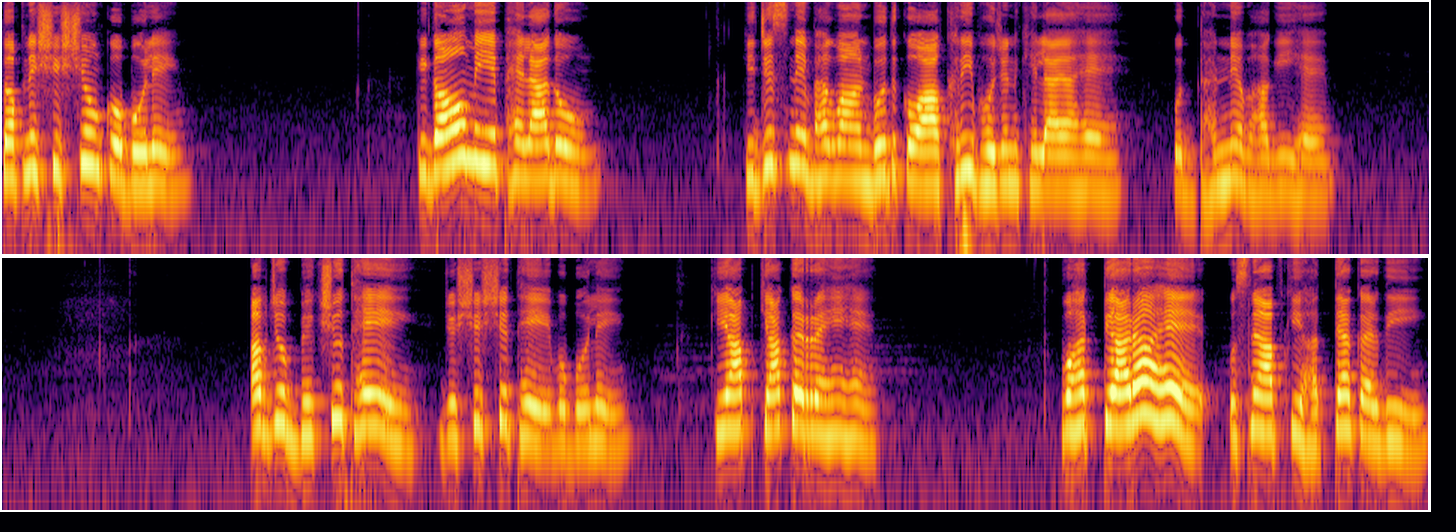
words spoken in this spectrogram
तो अपने शिष्यों को बोले कि गाँव में ये फैला दो कि जिसने भगवान बुद्ध को आखिरी भोजन खिलाया है, वो धन्य भागी है। अब जो भिक्षु थे, जो शिष्य थे, वो बोले कि आप क्या कर रहे हैं? वो हत्यारा है, उसने आपकी हत्या कर दी।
